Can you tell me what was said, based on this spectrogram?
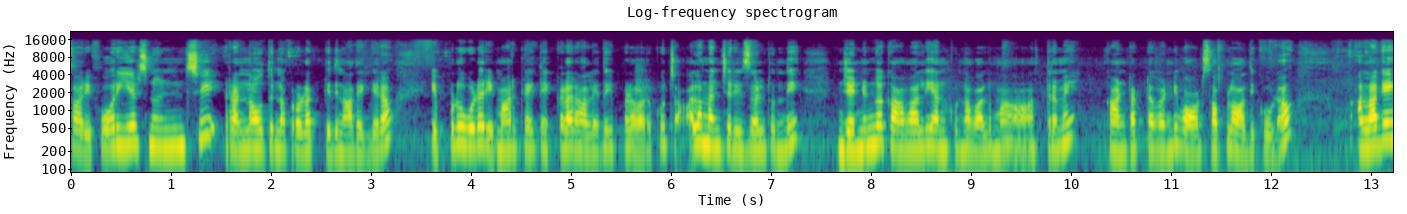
సారీ ఫోర్ ఇయర్స్ నుంచి రన్ అవుతున్న ప్రోడక్ట్ ఇది నా దగ్గర. ఎప్పుడు కూడా రిమార్క్ అయితే ఎక్కడ రాలేదు ఇప్పటి వరకు చాలా మంచి రిజల్ట్ ఉంది. జెన్యున్గా కావాలి అనుకున్న వాళ్ళు మాత్రమే కాంటాక్ట్ అవ్వండి వాట్సాప్లో అది కూడా. అలాగే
